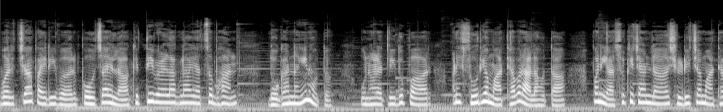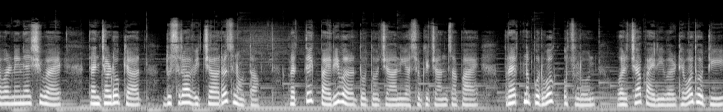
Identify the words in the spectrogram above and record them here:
वरच्या पायरीवर पोहोचायला किती वेळ लागला याचं भान दोघांनाही नव्हतं. उन्हाळ्यातली दुपार आणि सूर्य माथ्यावर आला होता. पण यासुकीचानला शिडीच्या माथ्यावर नेण्याशिवाय त्यांच्या डोक्यात दुसरा विचारच नव्हता. प्रत्येक पायरीवर तोतोचान यासुकीचानचा पाय प्रयत्नपूर्वक उचलून वरच्या पायरीवर ठेवत होती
